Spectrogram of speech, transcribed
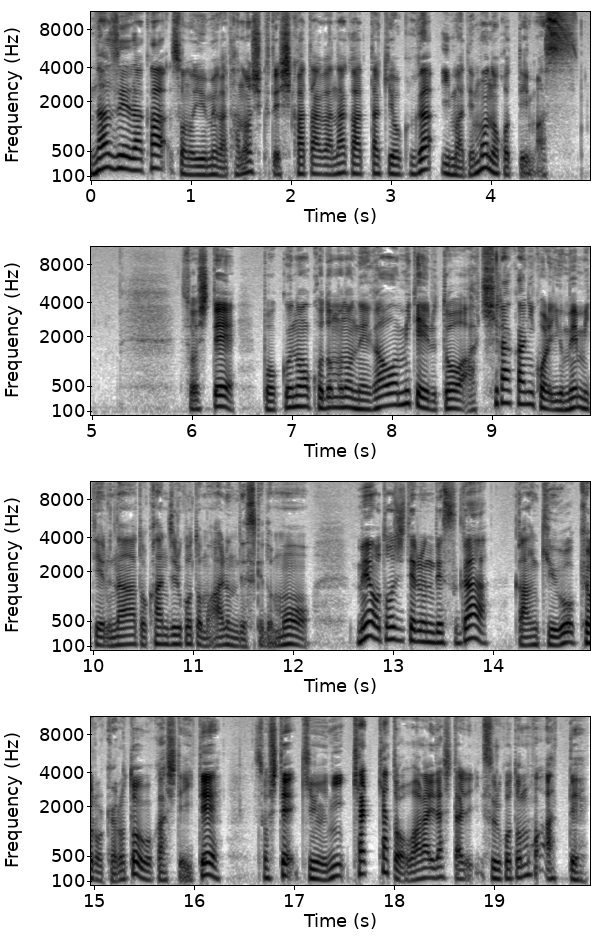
なぜだかその夢が楽しくて仕方がなかった記憶が今でも残っています。そして僕の子供の寝顔を見ていると明らかにこれ夢見ているなと感じることもあるんですけども目を閉じてるんですが眼球をキョロキョロと動かしていてそして急にキャッキャと笑い出したりすることもあって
